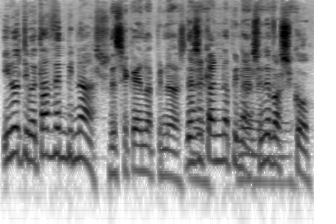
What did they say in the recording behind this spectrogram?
είναι ότι μετά δεν πεινάς. Δεν σε κάνει να πεινάς. Δεν σε κάνει να πεινάς. είναι βασικό.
